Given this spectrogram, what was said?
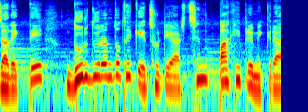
যা দেখতে দূর দূরান্ত থেকে ছুটে আসছেন পাখি প্রেমিকরা।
